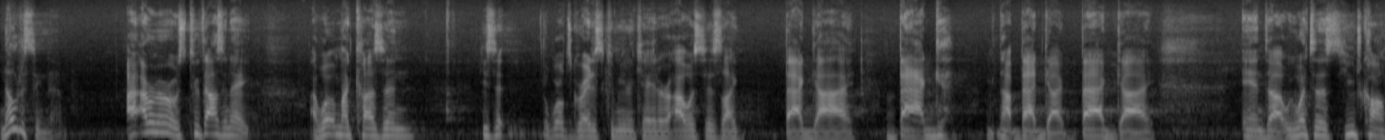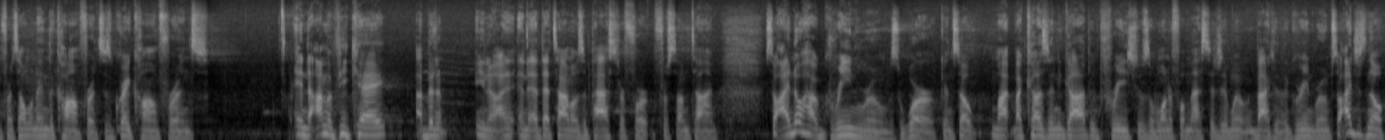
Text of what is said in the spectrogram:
Noticing them. I, I remember it was 2008. I went with my cousin. He's the world's greatest communicator. I was his like bag guy, bag, not bad guy, bag guy. And uh, we went to this huge conference. I won't name the conference. It's a great conference. And I'm a PK. I've been you know, and at that time I was a pastor for, for some time. So I know how green rooms work. And so my, my cousin, he got up and preached. It was a wonderful message. And went back to the green room. So I just know,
